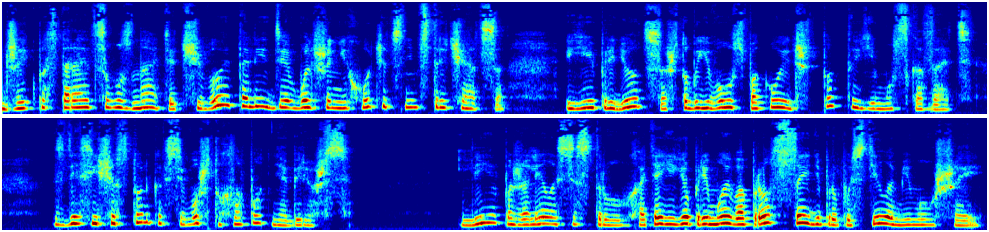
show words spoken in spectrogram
Джейк постарается узнать, отчего эта Лидия больше не хочет с ним встречаться, и ей придется, чтобы его успокоить, что-то ему сказать. Здесь еще столько всего, что хлопот не оберешься. Лия пожалела сестру, хотя ее прямой вопрос Сэйди пропустила мимо ушей.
